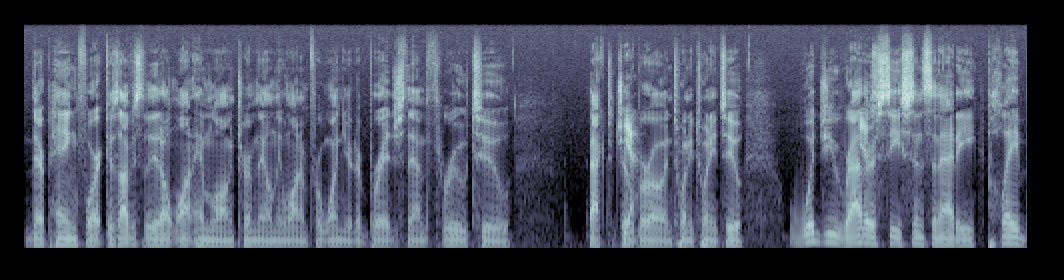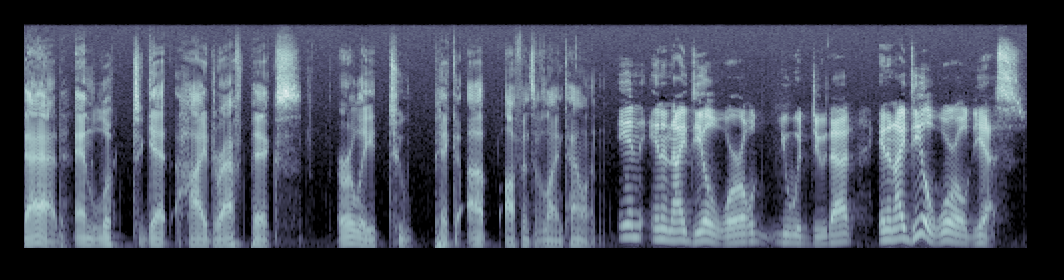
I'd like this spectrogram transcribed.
they're paying for it? Because obviously they don't want him long term. They only want him for one year to bridge them through to back to Joe Yeah. Burrow in 2022. Would you rather Yes. see Cincinnati play bad and look to get high draft picks early to pick up offensive line talent? in in an ideal world you would do that. In an ideal world yes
